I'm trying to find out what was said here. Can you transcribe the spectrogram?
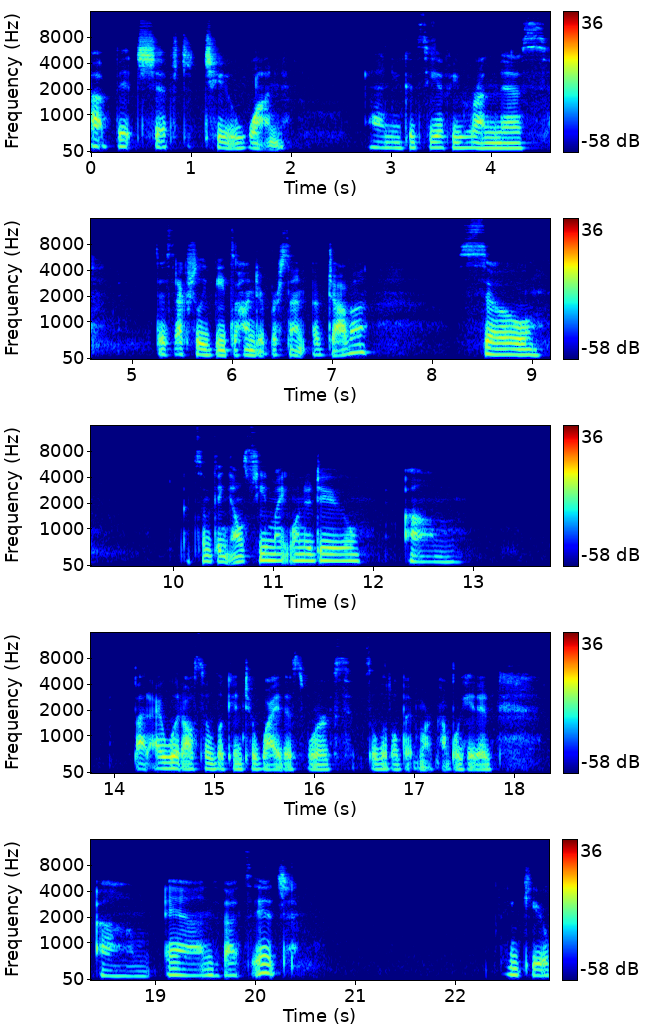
up bit shift to 1. And you can see if you run this, this actually beats 100% of Java. So that's something else you might want to do. Um, but I would also look into why this works. It's a little bit more complicated. Um, and that's it. Thank you.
